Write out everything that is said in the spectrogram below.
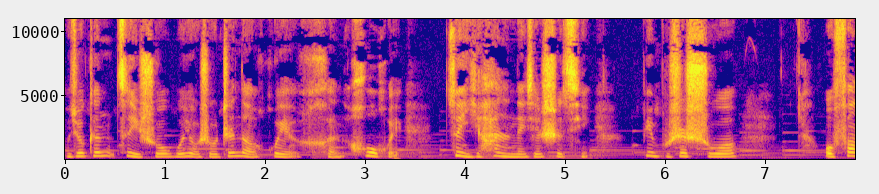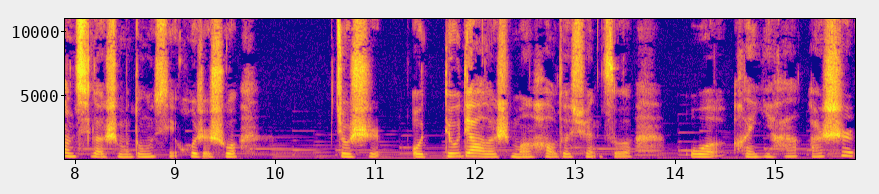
我就跟自己说，我有时候真的会很后悔。最遗憾的那些事情，并不是说我放弃了什么东西，或者说就是我丢掉了什么好的选择，我很遗憾，而是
